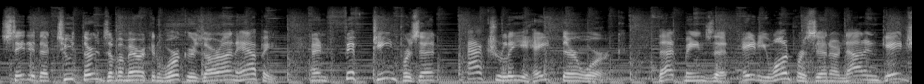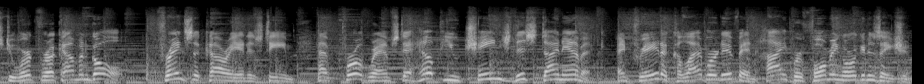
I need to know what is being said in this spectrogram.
stated that two thirds of American workers are unhappy, and 15% actually hate their work. That means that 81% are not engaged to work for a common goal. Frank Zaccari and his team have programs to help you change this dynamic and create a collaborative and high performing organization.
